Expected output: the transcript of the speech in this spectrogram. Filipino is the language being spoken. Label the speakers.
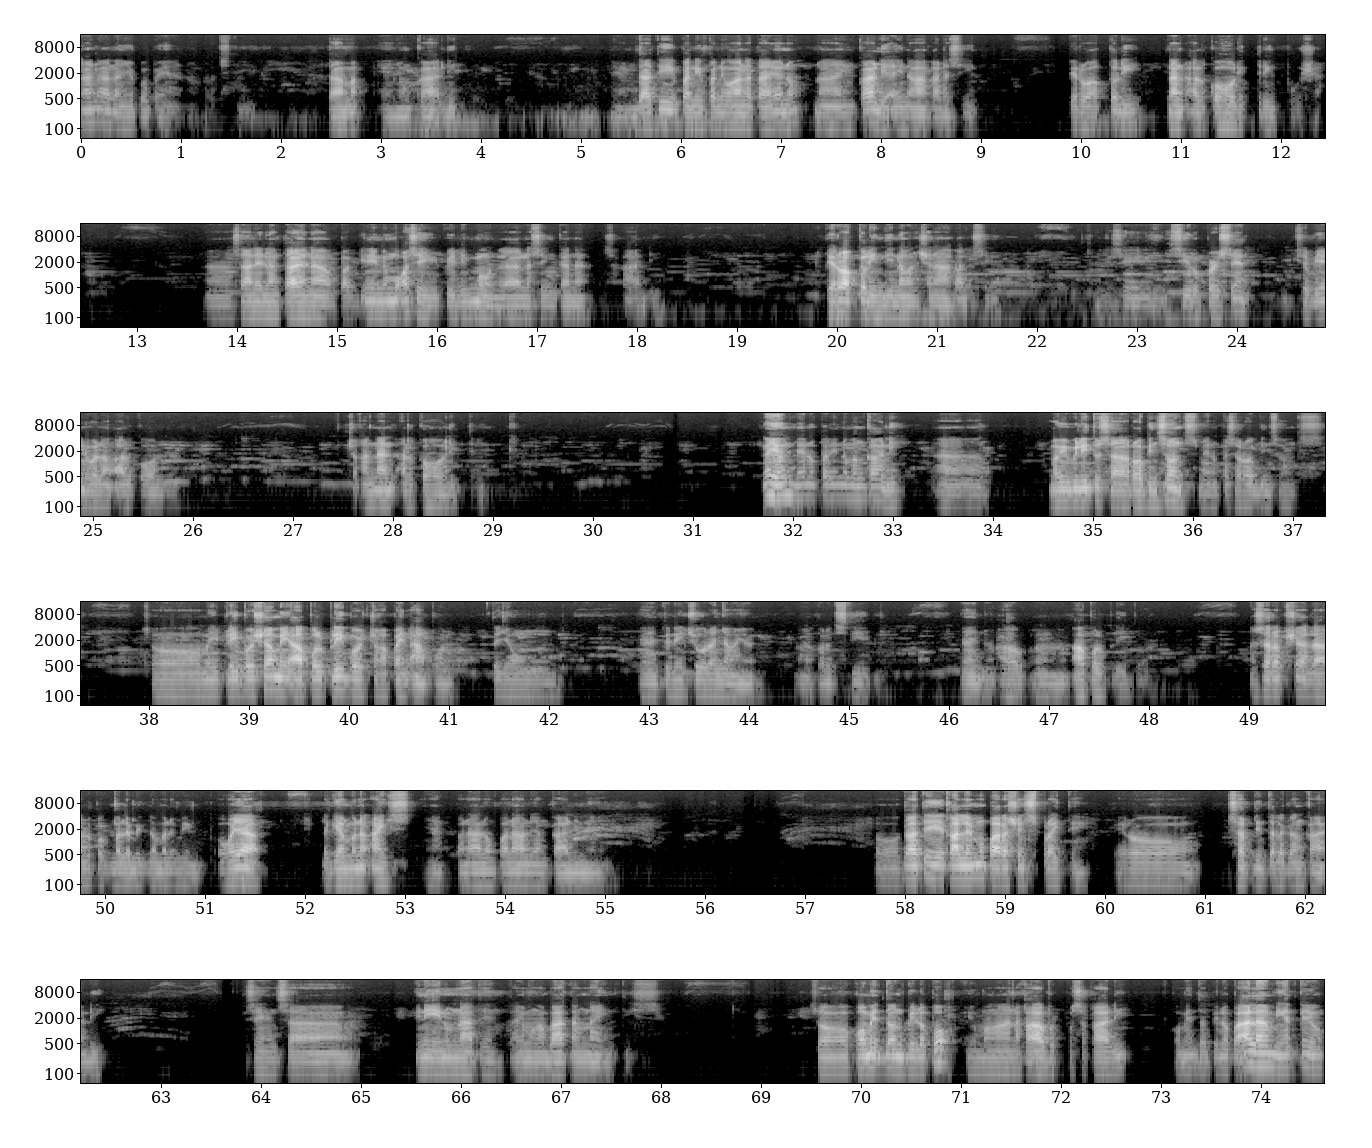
Speaker 1: Naalala niyo pa ba yan? Tama, yan yung kali. Yan. Dati panipaniwala tayo no na yung kali ay nakakalasing. Pero actually, non-alcoholic drink po siya. Ah, sanay lang tayo na pag ininom mo kasi, feeling mo nalalasing ka na sa kali. Pero actually, hindi naman siya nakakalasing. Kasi 0%. Ibig sabihin, walang alcohol. Tsaka non-alcoholic drink. Ngayon, meron pa rin naman kali. Ah, mabibili ito sa Robinsons. Meron pa sa Robinsons. So, may flavor siya. May apple flavor tsaka pineapple. Ito yung yan, ito na yung tsura niya ngayon. Uh, Carrots TV. Yan, uh, uh, apple flavor. Masarap siya, lalo pag malamig na malamig. O kaya, lagyan mo ng ice. Yan, panalong panalo yung kali na yan. So, dati, kala mo para siyang Sprite eh. Pero, sarap din talaga ang kali. Kasi yan sa iniinom natin, tayong mga batang 90s. So, comment down below po yung mga nakaabot po sa kali. Comment down below. Paalam, ingat kayo.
